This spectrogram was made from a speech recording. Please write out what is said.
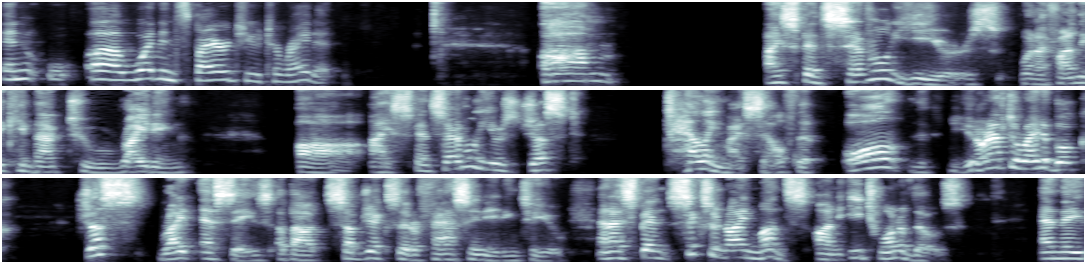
And uh, what inspired you to write it? Um, I spent several years when I finally came back to writing. Uh, I spent several years just telling myself that all you don't have to write a book, just write essays about subjects that are fascinating to you. And I spent six or nine months on each one of those, and they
